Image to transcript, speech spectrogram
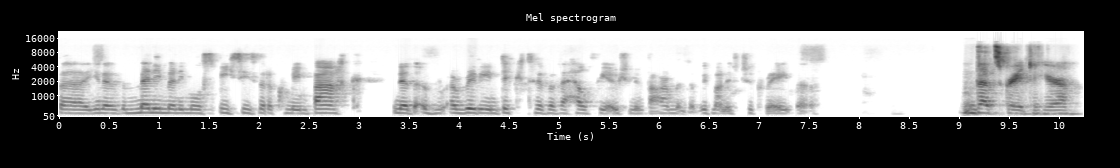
there. You know, the many many more species that are coming back you know, that are, really indicative of a healthy ocean environment that we've managed to create there. That's great to hear.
